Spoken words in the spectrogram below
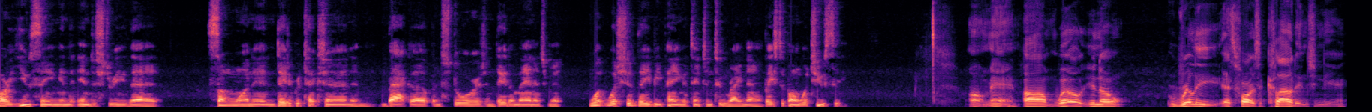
are you seeing in the industry that someone in data protection and backup and storage and data management what what should they be paying attention to right now, based upon what you see? Oh man. Um, well, you know, really, as far as a cloud engineer,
